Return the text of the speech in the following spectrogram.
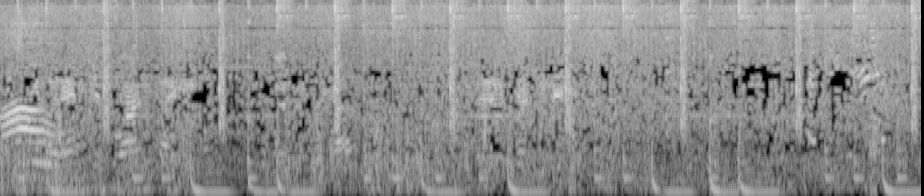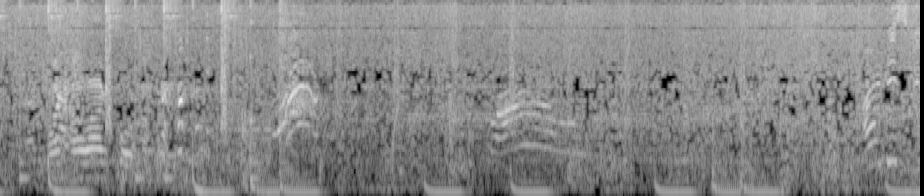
Wow. one hour four hundred. Are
